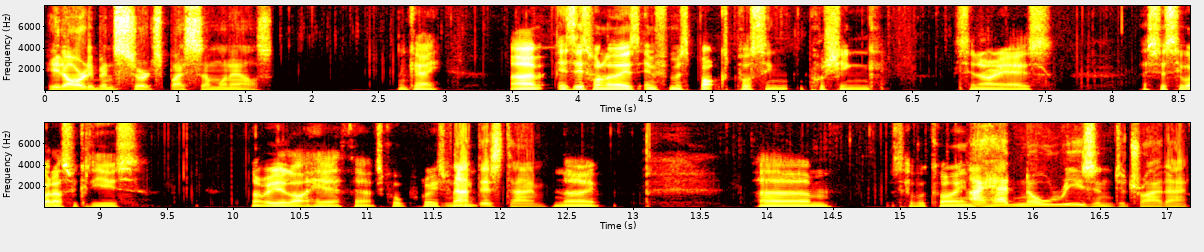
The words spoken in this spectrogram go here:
He'd already been searched by someone else. Okay. Um, is this one of those infamous box pushing pushing scenarios? Let's just see what else we could use. Not really a lot here. That's called grease Not this time. No. Um, silver coin. I had no reason to try that.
